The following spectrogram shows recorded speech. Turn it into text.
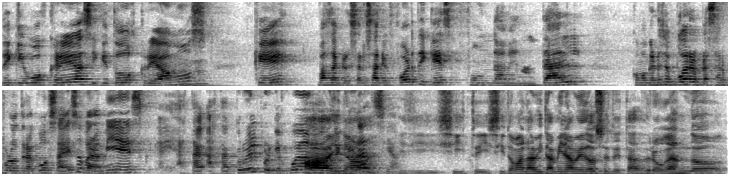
de que vos creas y que todos creamos que vas a crecer sano y fuerte y que es fundamental como que no se puede reemplazar por otra cosa. Eso para mí es eh, hasta, hasta cruel porque juega con ignorancia. Y, si, y si tomas la vitamina B12 te estás drogando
